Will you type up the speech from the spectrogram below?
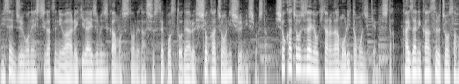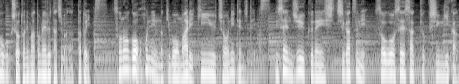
2015年7月には歴代事務次官も務めた出世ポストである秘書課長に就任しました。秘書課長時代に起きたのが森友事件でした。改ざんに関する調査報告書を取りまとめる立場だったといいます。その後、本人の希望もあり、金融庁に転じています。2019年7月に総合政策局審議官、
